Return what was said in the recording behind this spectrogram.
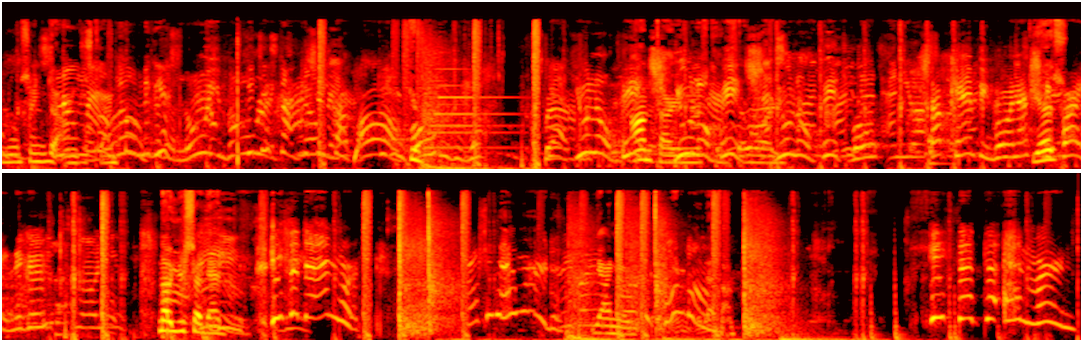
I'm gonna send it. I'm just kidding. Little nigga annoying, bro. Like, stop off, Give- bro. You little bitch. I'm sorry, You little kid's so You little bitch, bro. Stop camping, bro, and actually Yes. fight, nigga. No, you're so dead. He said the N-word. Bro said the N-word. Yeah, I know. That time. He said the N-word.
